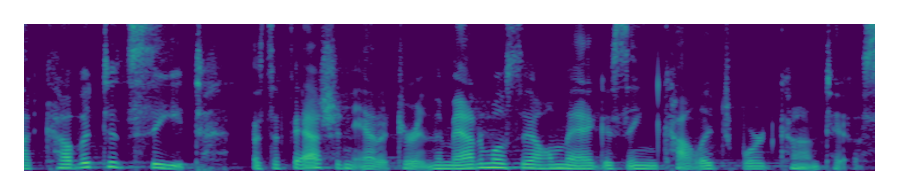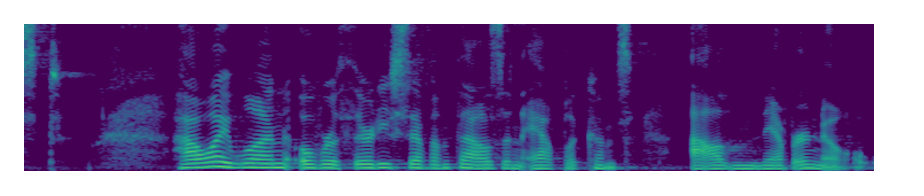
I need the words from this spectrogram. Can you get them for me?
a coveted seat as a fashion editor in the Mademoiselle magazine College Board contest. How I won over 37,000 applicants, I'll never know.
